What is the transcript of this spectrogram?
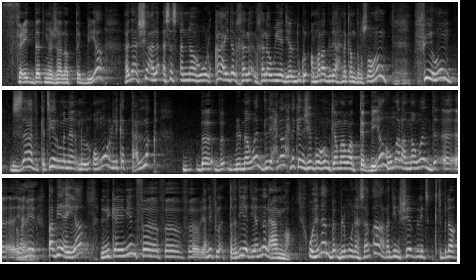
في عدة مجالات طبية هذا الشيء على أساس أنه القاعدة الخلوية ديال دوك الأمراض اللي إحنا كندرسوهم فيهم بزاف كثير من من الأمور اللي كتتعلق بالمواد اللي حنا حنا كنجيبوهم كمواد طبية هما راه مواد آه، آه، آه، يعني طبيعية اللي كاينين في, في, في يعني في التغذية ديالنا العامة. وهنا بالمناسبة غادي نشير بلي كتبنا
